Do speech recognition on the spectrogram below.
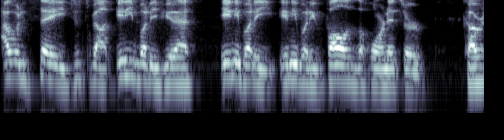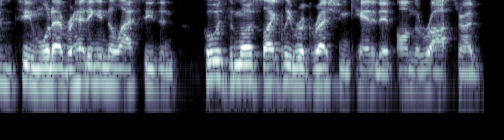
I would say just about anybody, if you ask anybody, anybody who follows the Hornets or covers the team, whatever, heading into last season, who is the most likely regression candidate on the roster? I'm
